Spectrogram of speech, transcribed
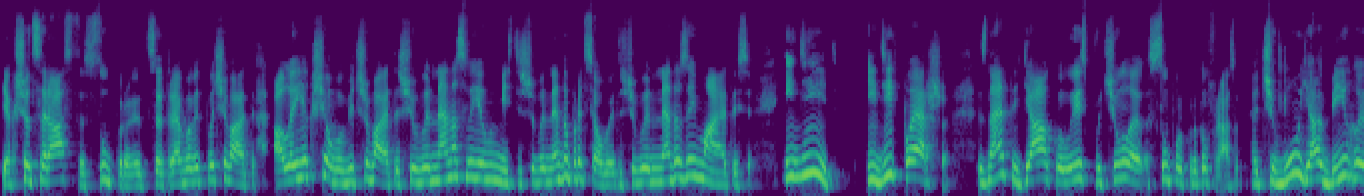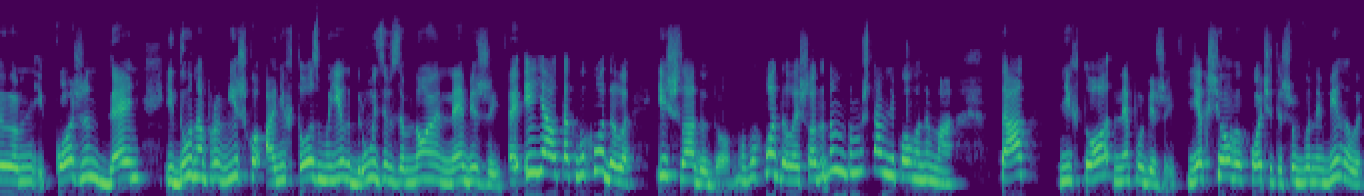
Якщо це раз, це супер, це треба відпочивати. Але якщо ви відчуваєте, що ви не на своєму місці, що ви не допрацьовуєте, що ви не дозаймаєтеся, ідіть. Ідіть перше. Знаєте, я колись почула суперкруту фразу. Чому я бігаю і кожен день іду на пробіжку, а ніхто з моїх друзів за мною не біжить. Е, І я отак виходила і йшла додому. Виходила йшла додому, тому що там нікого нема. Так ніхто не побіжить. Якщо ви хочете, щоб вони бігали,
